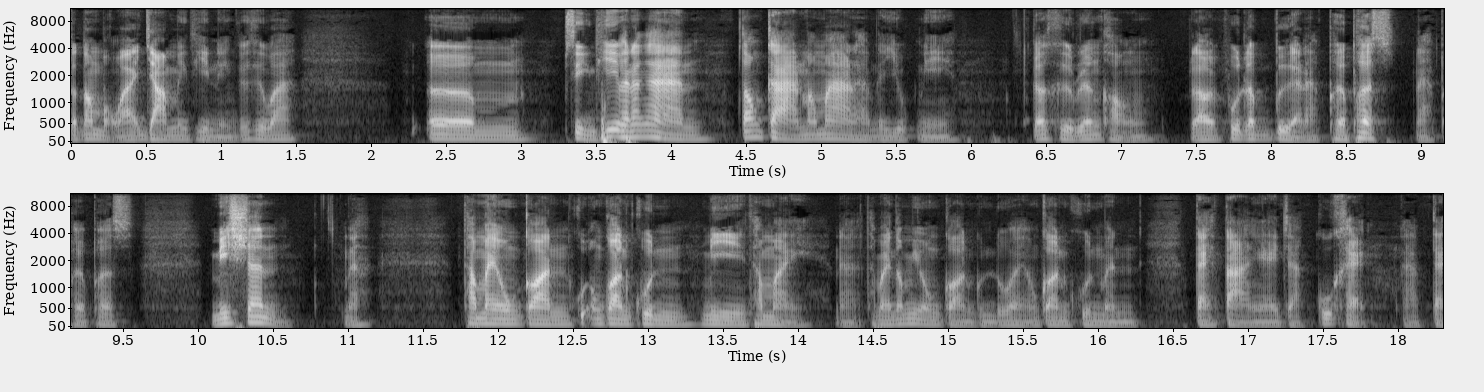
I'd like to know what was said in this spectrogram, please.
ก็ต้องบอกว่าย้ำอีกทีหนึ่งก็คือว่าเออสิ่งที่พนักงานต้องการมากๆนะครับในยุคนี้ ก็คือเรื่องของเราพูดแล้วเบื่อนะ purpose นะ purpose mission นะทำไมองค์กรองค์กรคุณมีทำไมนะทำไมต้องมีองค์กรคุณด้วย องค์กรคุณมันแตกต่างไงจากคู่แข่งนะครับแต่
